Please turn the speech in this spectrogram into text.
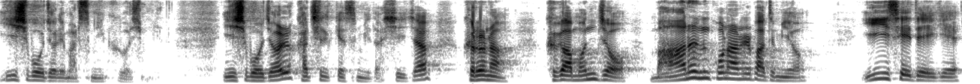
25절의 말씀이 그것입니다. 25절 같이 읽겠습니다. 시작. 그러나 그가 먼저 많은 고난을 받으며 이 세대에게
